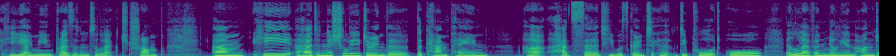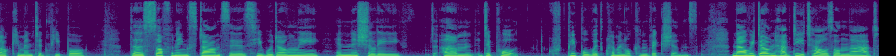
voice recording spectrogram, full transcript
he, I mean, President elect Trump. Um, he had initially, during the, the campaign, uh, had said he was going to uh, deport all 11 million undocumented people. The softening stance is he would only initially um, deport people with criminal convictions. Now, we don't have details on that,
